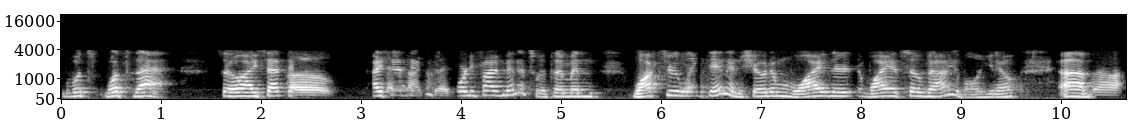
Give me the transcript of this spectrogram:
what's what's that? So I sat there. Oh, I sat there good. 45 minutes with him and walked through. LinkedIn and showed him why they're why it's so valuable. You know, um, Well,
